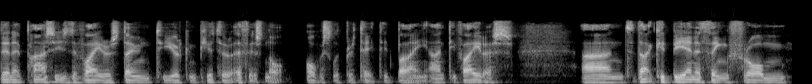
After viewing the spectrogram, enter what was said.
then it passes the virus down to your computer if it's not obviously protected by antivirus. And that could be anything from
